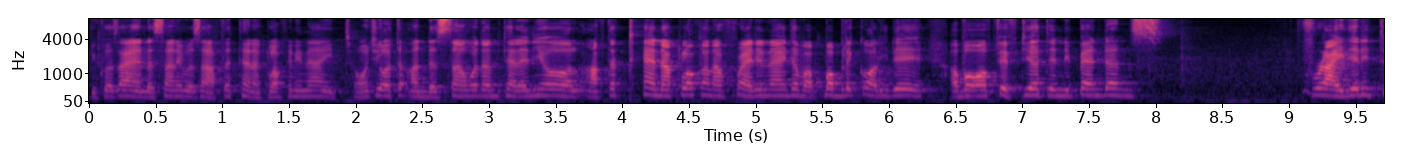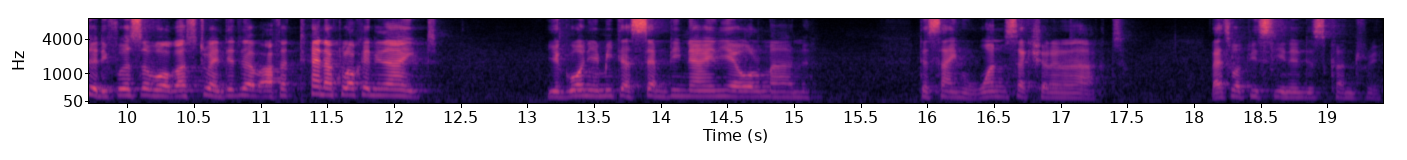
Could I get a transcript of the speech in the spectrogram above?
Because I understand it was after 10 o'clock in the night. I want you all to understand what I'm telling you all. After 10 o'clock on a Friday night of a public holiday of our 50th independence. Friday the 31st of August 2012, after 10 o'clock in the night. You go and you meet a 79 year old man to sign one section in an act. That's what we've seen in this country.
